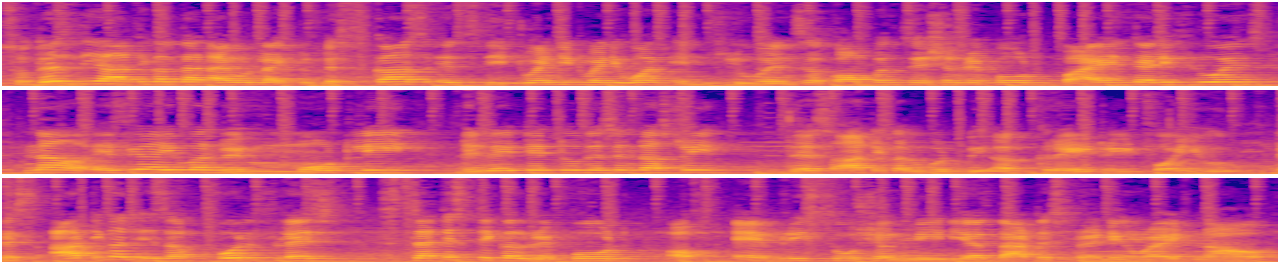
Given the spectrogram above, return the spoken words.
So this is the article that I would like to discuss. It's the 2021 Influencer Compensation Report by IntelliFluence. Now, if you are even remotely related to this industry, this article would be a great read for you. This article is a full-fledged statistical report of every social media that is trending right now.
